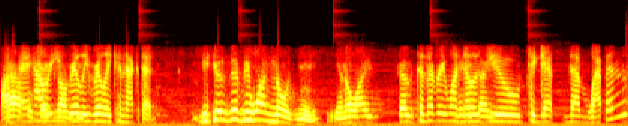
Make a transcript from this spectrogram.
Okay. How are you really, really connected? Because everyone knows me. You know, I help. Because everyone knows times. you to get them weapons?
